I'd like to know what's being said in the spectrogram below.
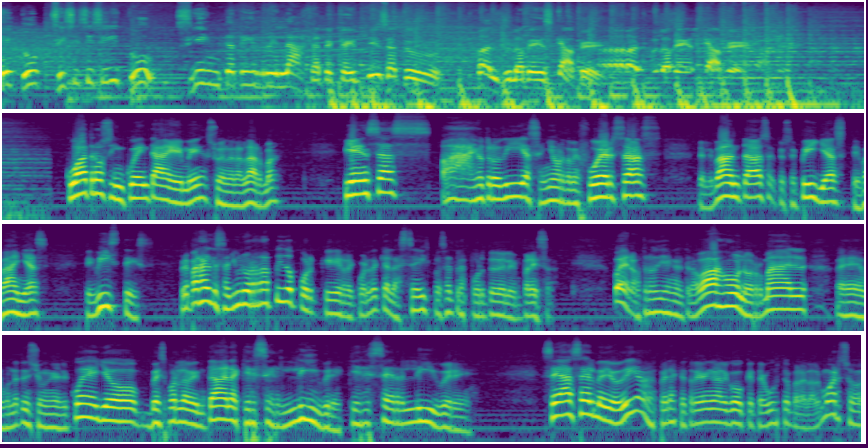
Hey, tú, sí, sí, sí, sí, tú. Siéntate y relájate que empieza tu válvula de escape. Válvula de escape. 4.50 am, suena la alarma. Piensas, ay, otro día, señor, dame fuerzas. Te levantas, te cepillas, te bañas, te vistes. Preparas el desayuno rápido porque recuerda que a las 6 pasa el transporte de la empresa. Bueno, otro día en el trabajo, normal, eh, una tensión en el cuello, ves por la ventana, quieres ser libre, quieres ser libre. Se hace el mediodía, esperas que traigan algo que te guste para el almuerzo,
